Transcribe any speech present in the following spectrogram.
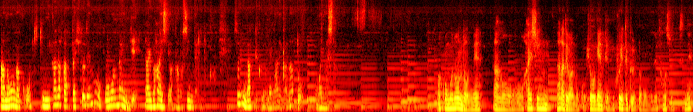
あの音楽を聴きに行かなかった人でもこうオンラインでライブ配信を楽しんだりとかそういうふうになってくるのではないかなと思いました。まあ、今後どんどんね、あの配信ならではのこう表現っていうのも増えてくると思うので楽しみですね。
